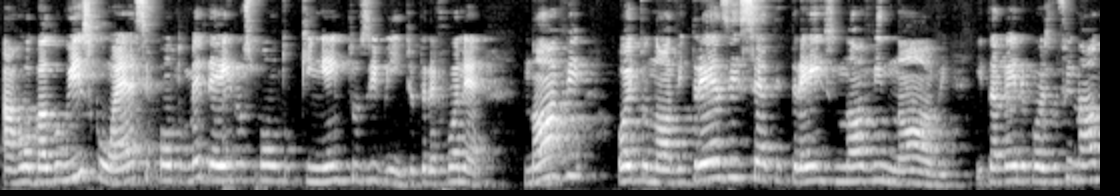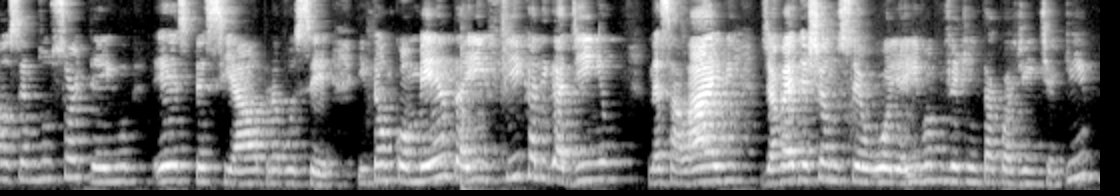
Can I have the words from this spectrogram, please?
arroba luiz com s, ponto medeiros, ponto 520, o telefone é 98913 7399 e também depois no final nós temos um sorteio especial para você. Então comenta aí, fica ligadinho nessa live. Já vai deixando o seu olho aí. Vamos ver quem está com a gente aqui.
